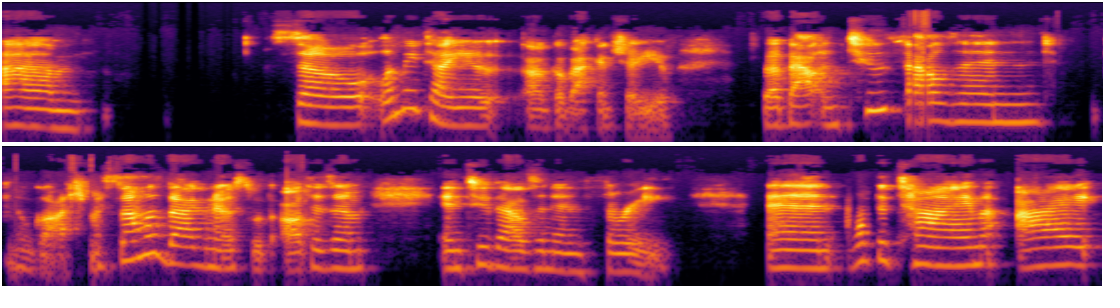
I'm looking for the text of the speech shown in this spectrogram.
Um, so let me tell you, I'll go back and show you. About in 2000, oh gosh, my son was diagnosed with autism in 2003. And at the time, I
